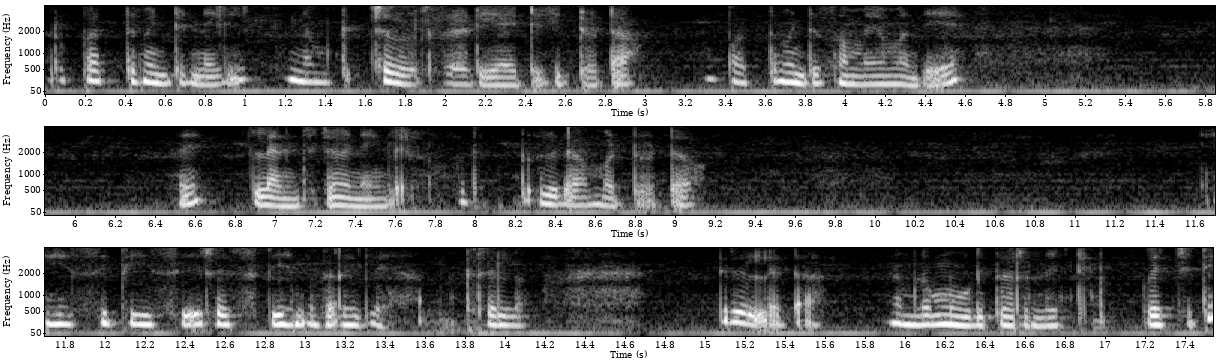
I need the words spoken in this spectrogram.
ഒരു പത്ത് മിനിറ്റ് ഉണ്ടെങ്കിൽ നമുക്ക് ചോറ് റെഡി ആയിട്ട് കിട്ടും കേട്ടോ. പത്ത് മിനിറ്റ് സമയം മതിയേ. അതെ ലഞ്ചിന് വേണമെങ്കിൽ എടുത്ത് ഇടാൻ പറ്റും കേട്ടോ. ഈസി പീസി റെസിപ്പി എന്ന് പറയില്ലേ? അത്രയല്ലോ ഇത്രയല്ല കേട്ടോ. നമ്മൾ മൂടി തുറന്നിട്ട് വെച്ചിട്ട്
